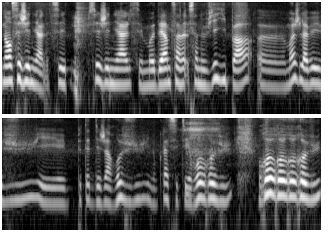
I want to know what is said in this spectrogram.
Non, c'est génial. C'est génial, c'est moderne, ça, ça ne vieillit pas. Euh, moi, je l'avais vu et peut-être déjà revu. Donc là, c'était re-revu, re-re-re-revu.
